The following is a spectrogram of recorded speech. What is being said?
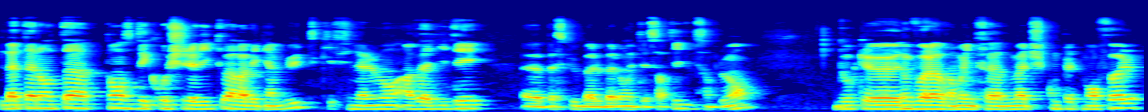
l'Atalanta pense décrocher la victoire avec un but qui est finalement invalidé euh, parce que bah, le ballon était sorti tout simplement. Donc, euh, donc voilà, vraiment une fin de match complètement folle.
